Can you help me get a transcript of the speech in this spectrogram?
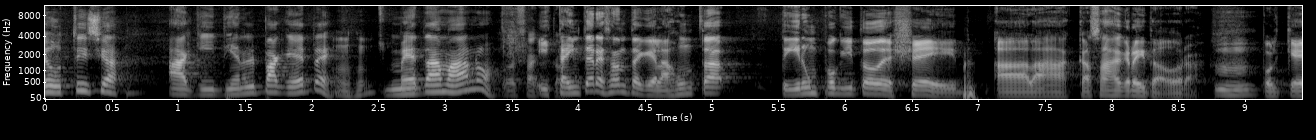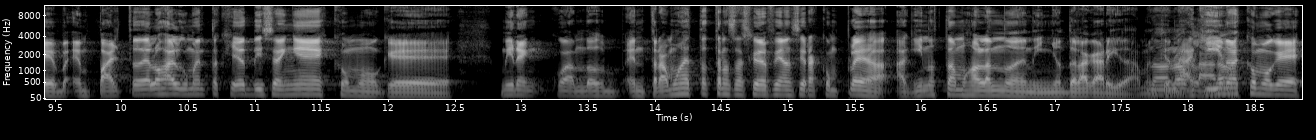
de Justicia, aquí tiene el paquete. Meta mano. Exacto. Y está interesante que la Junta tira un poquito de shade a las casas acreditadoras. Porque en parte de los argumentos que ellos dicen es como que, miren, cuando entramos a estas transacciones financieras complejas, aquí no estamos hablando de niños de la caridad. ¿me No, entiendes? no, Aquí claro. no es como que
